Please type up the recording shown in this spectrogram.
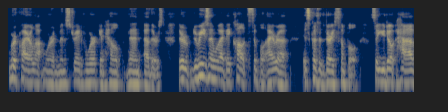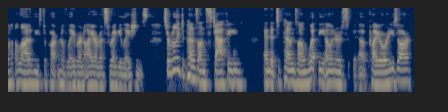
require a lot more administrative work and help than others. The, the reason why they call it simple ira is because it's very simple. So you don't have a lot of these department of labor and irs regulations. So it really depends on staffing and it depends on what the owner's uh, priorities are.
